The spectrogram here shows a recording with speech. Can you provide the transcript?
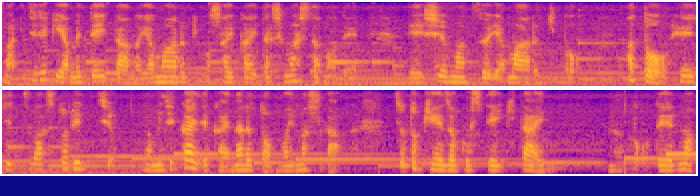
まあ、一時期やめていたあの山歩きも再開いたしましたので、えー、週末山歩きと、あと平日はストレッチを、まあ、短い時間になると思いますが、ちょっと継続していきたいなと。で、まあ、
